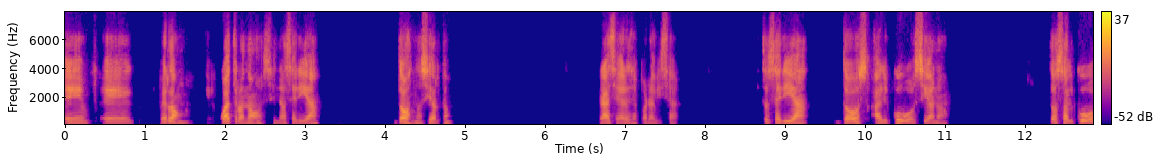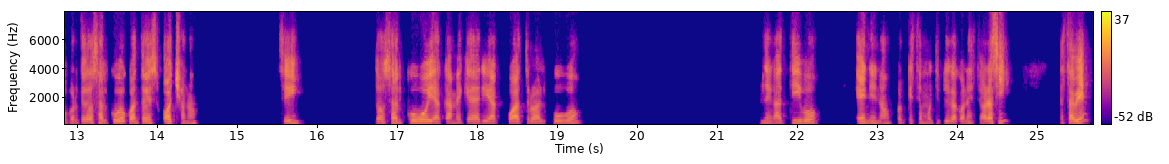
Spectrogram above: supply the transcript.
Eh, eh, perdón, 4 no, sino sería 2, ¿no es cierto? Gracias, gracias por avisar. Esto sería 2 al cubo, ¿sí o no? 2 al cubo, porque 2 al cubo, ¿cuánto es? 8, ¿no? ¿Sí? 2 al cubo y acá me quedaría 4 al cubo negativo n, ¿no? Porque este multiplica con este. ¿Ahora sí? ¿Está bien?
